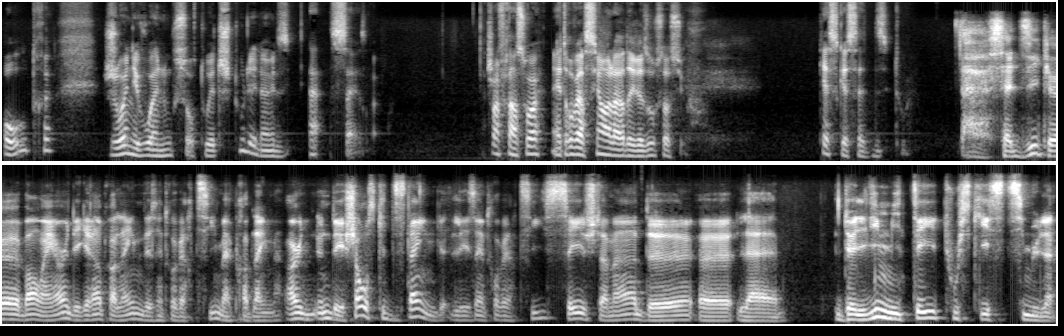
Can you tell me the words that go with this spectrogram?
autres, joignez-vous à nous sur Twitch tous les lundis à 16h. Jean-François, introversion à l'ère des réseaux sociaux. Qu'est-ce que ça te dit, toi? Ça dit que, bon, ben, un des grands problèmes des introvertis, mais problème, une des choses qui distingue les introvertis, c'est justement de, euh, la, de limiter tout ce qui est stimulant,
